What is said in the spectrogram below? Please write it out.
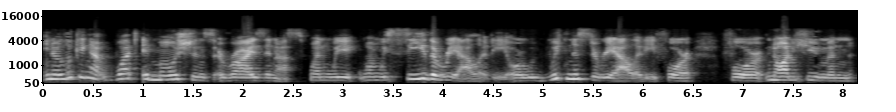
you know, looking at what emotions arise in us when we when we see the reality or we witness the reality for for non-human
